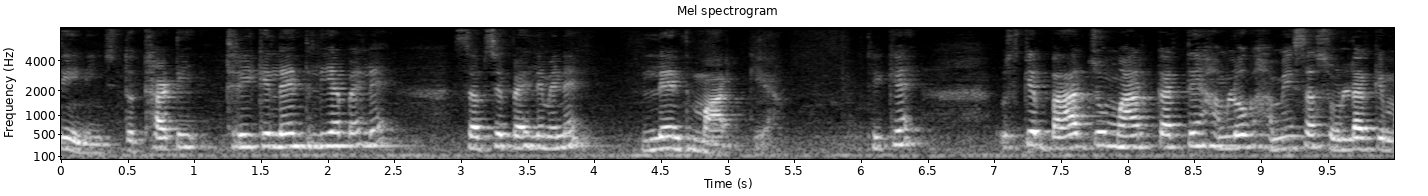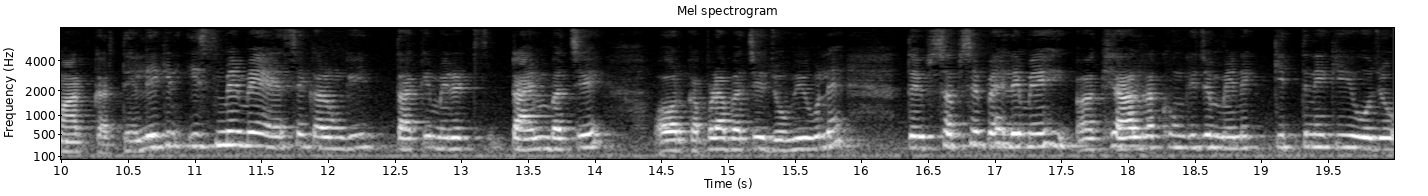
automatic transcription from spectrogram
तीन इंच तो थर्टी थ्री के लेंथ लिया पहले। सबसे पहले मैंने लेंथ मार्क किया। ठीक है? उसके बाद जो मार्क करते हैं, हम लोग हमेशा शोल्डर के मार्क करते हैं। लेकिन इसमें मैं ऐसे करूँगी ताकि मेरे टाइम बचे और कपड़ा बचे, जो भी बोले। तो सबसे पहले मैं ख्याल रखूँगी जो मैंने कितने की वो जो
